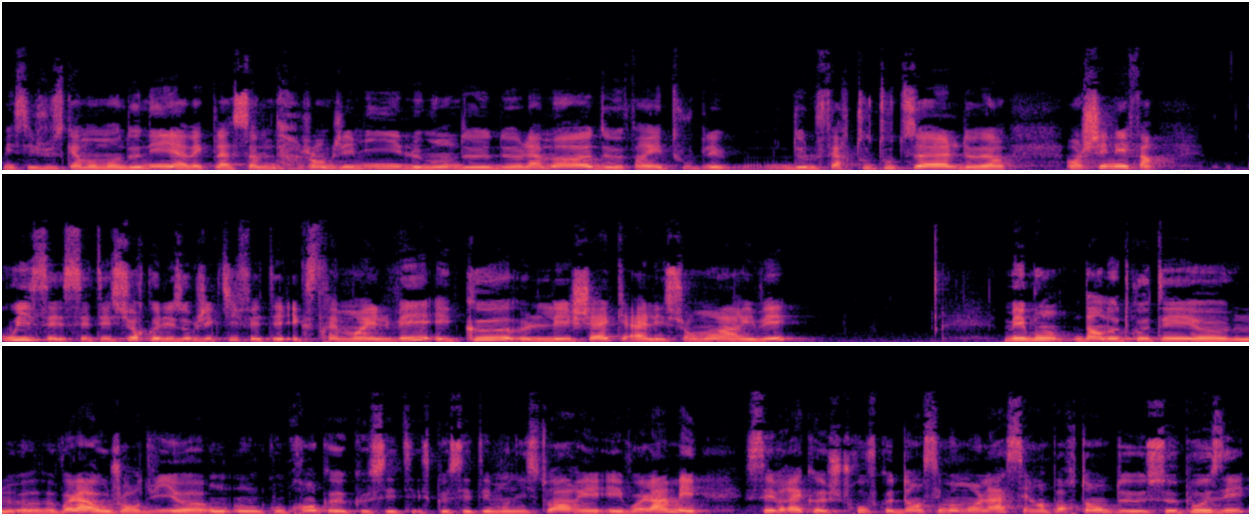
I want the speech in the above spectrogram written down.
mais c'est juste qu'à un moment donné, avec la somme d'argent que j'ai mis, le monde de, de la mode, enfin, et tout, de le faire tout toute seule, de enchaîner, enfin, oui, c'était sûr que les objectifs étaient extrêmement élevés et que l'échec allait sûrement arriver. Mais bon, d'un autre côté, euh, euh, voilà, aujourd'hui, euh, on, comprend que, que c'était mon histoire et, voilà. Mais c'est vrai que je trouve que dans ces moments-là, c'est important de se poser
